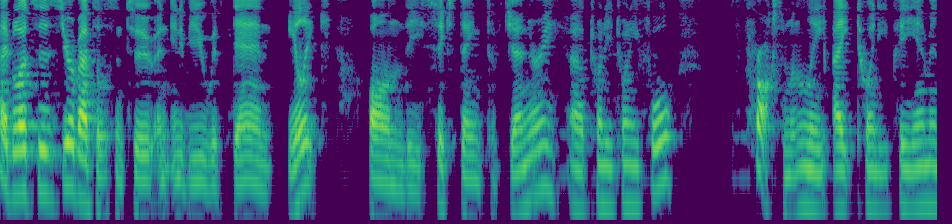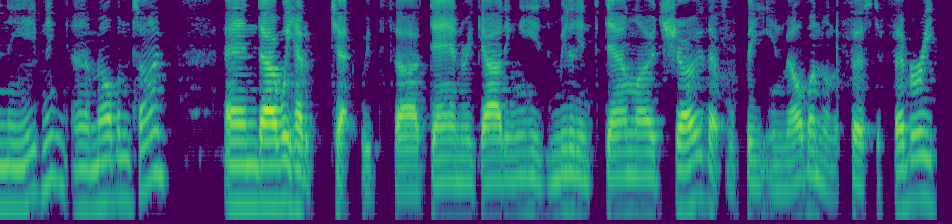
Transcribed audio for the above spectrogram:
Hey, Blitzers, you're about to listen to an interview with Dan Ilic on the 16th of January, uh, 2024, approximately 8.20 p.m. in the evening, uh, Melbourne time. And uh, we had a chat with uh, Dan regarding his millionth download show that will be in Melbourne on the 1st of February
